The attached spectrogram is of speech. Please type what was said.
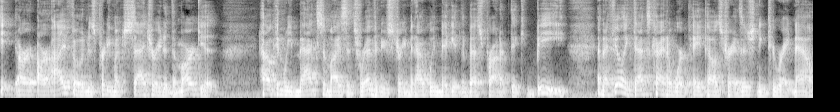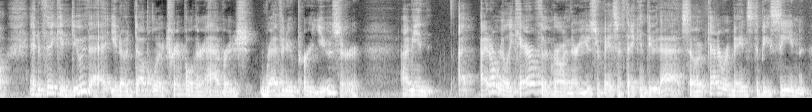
to, our, our iPhone has pretty much saturated the market how can we maximize its revenue stream and how can we make it the best product it can be? And I feel like that's kind of where PayPal is transitioning to right now. And if they could do that, you know, double or triple their average revenue per user, I mean, I, I don't really care if they're growing their user base if they can do that. So it kind of remains to be seen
